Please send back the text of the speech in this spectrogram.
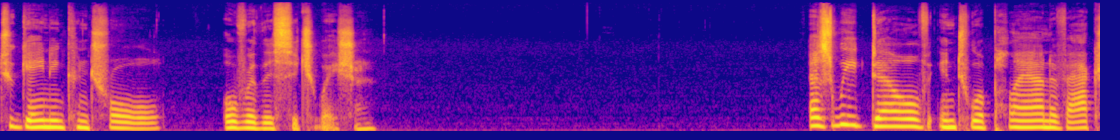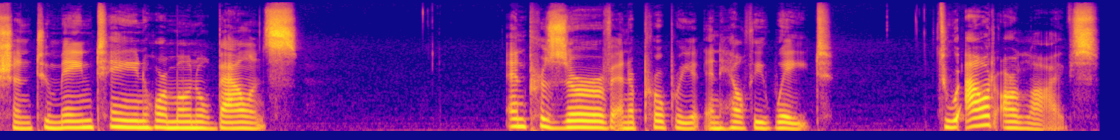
to gaining control over this situation. as we delve into a plan of action to maintain hormonal balance and preserve an appropriate and healthy weight throughout our lives.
